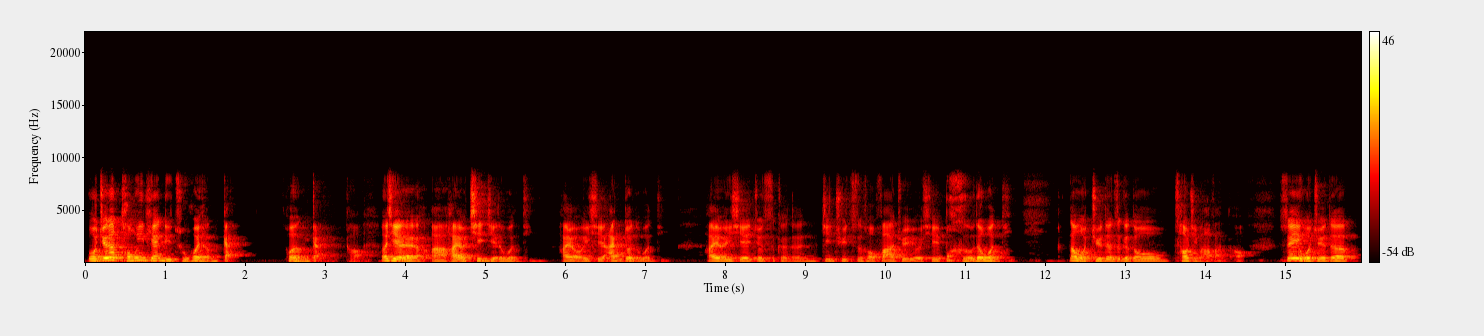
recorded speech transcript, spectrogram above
我觉得同一天入厝会很赶，会很赶，好，而且啊还有清洁的问题，还有一些安顿的问题，还有一些就是可能进去之后发觉有一些不合的问题，那我觉得这个都超级麻烦的哦，所以我觉得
